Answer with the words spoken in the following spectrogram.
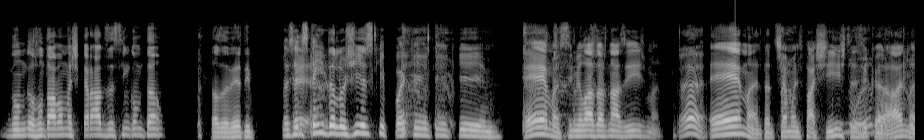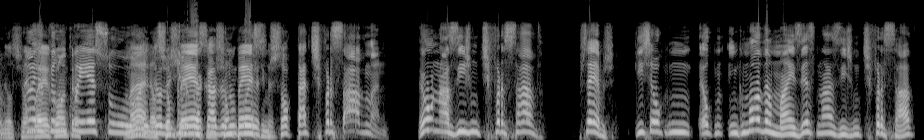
não, eles não estavam mascarados assim como estão. Estás a ver? Tipo, Mas eles têm ideologias que. que, que, que- é, mano, similares aos nazis, mano. É. É, mano, tanto chamam-lhe fascistas Não é, e caralho, mano. mano. Eles são Não, bem eu que eu não contra. conheço a Mano, eles são péssimos, são não péssimos. conheço. Só que está disfarçado, mano. É um nazismo disfarçado. Percebes? Que isso é o que, é o que incomoda mais, esse nazismo disfarçado,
